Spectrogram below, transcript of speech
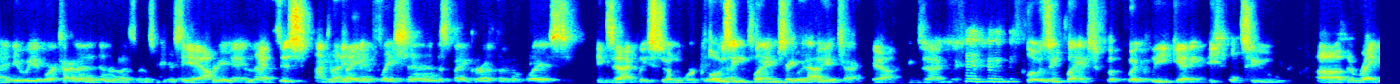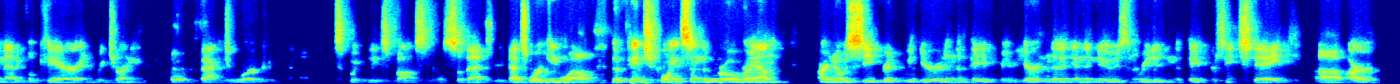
I knew we had worked hard on it, I didn't realize it was. yeah, pretty- and And and this, I'm not despite even, inflation, despite growth of employees. exactly, so we're closing claims quickly. Yeah, exactly. Closing claims quickly, getting people to uh the right medical care and returning people back to work. As quickly as possible. So that that's working well. The pinch points in the program are no secret. We hear it in the paper, hear it in the in the news and read it in the papers each day. Uh, our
